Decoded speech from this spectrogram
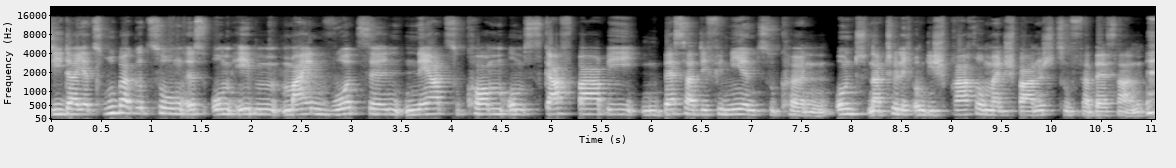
die da jetzt rübergezogen ist, um eben meinen Wurzeln näher zu kommen, um Scuff Barbie besser definieren zu können und natürlich um die Sprache, um mein Spanisch zu verbessern.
